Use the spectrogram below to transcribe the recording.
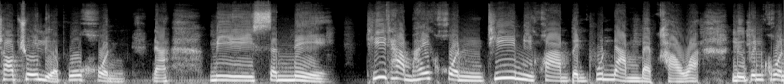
ชอบช่วยเหลือผู้คนนะมีเสน่ห์ที่ทำให้คนที่มีความเป็นผู้นำแบบเขาอะหรือเป็นคน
